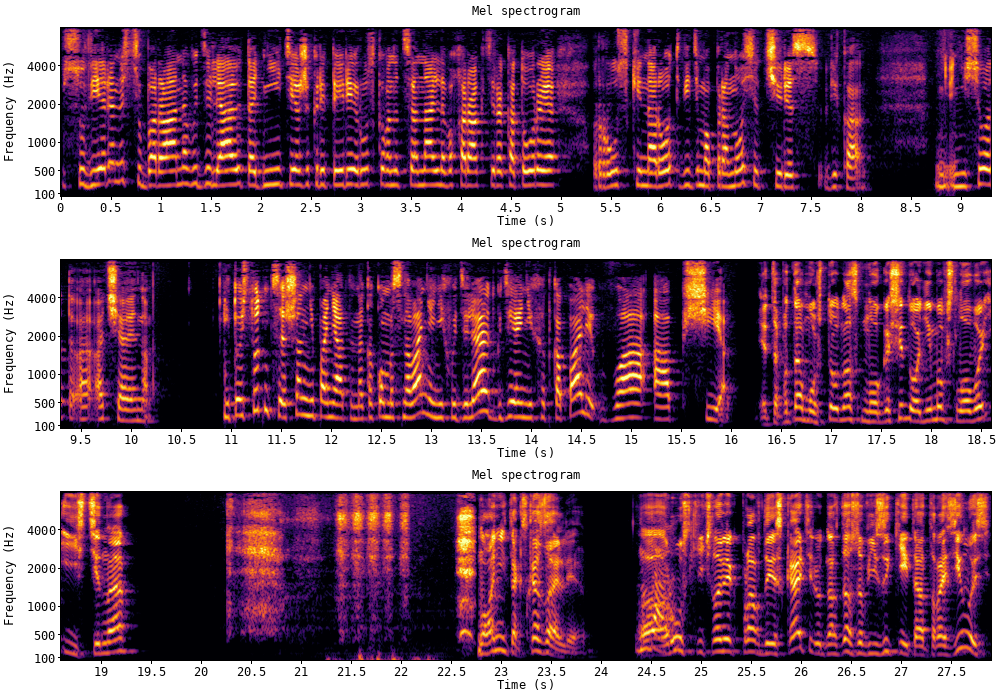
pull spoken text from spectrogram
с уверенностью барана выделяют одни и те же критерии русского национального характера, которые русский народ, видимо, проносит через века, несет отчаянно. И то есть тут совершенно непонятно, на каком основании они их выделяют, где они их откопали вообще. Это потому, что у нас много синонимов слова «истина». Ну, они так сказали. Ну, а, да. Русский человек правдоискатель, у нас даже в языке это отразилось.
